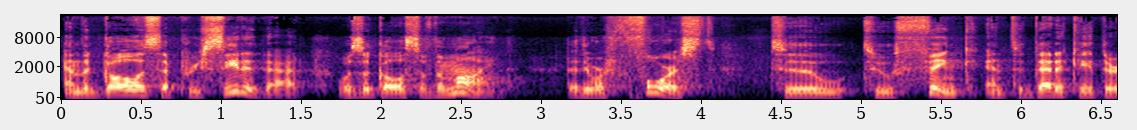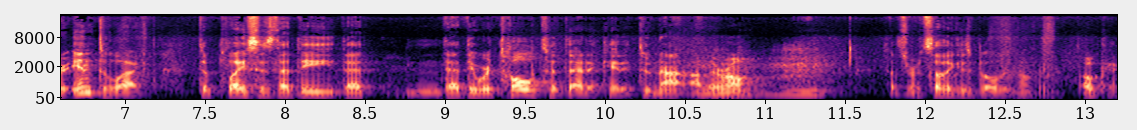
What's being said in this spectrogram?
and the goals that preceded that was the goals of the mind, that they were forced to, to think and to dedicate their intellect to places that they, that, that they were told to dedicate it to, not on their own. That's what Tzaddik is building over here. Okay.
